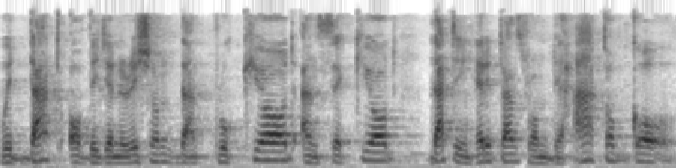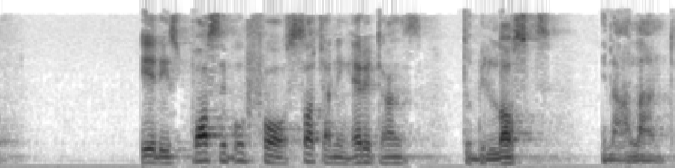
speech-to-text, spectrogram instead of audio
with that of the generation that procured and secured that inheritance from the heart of God, it is possible for such an inheritance to be lost in our land.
